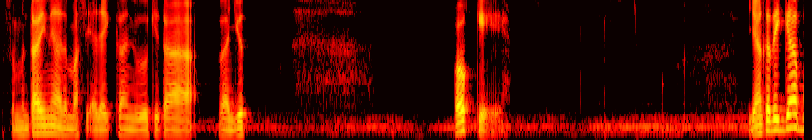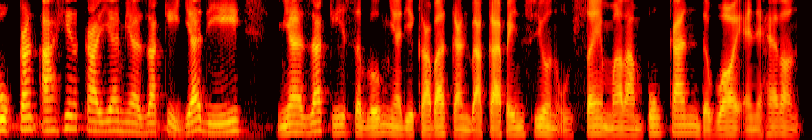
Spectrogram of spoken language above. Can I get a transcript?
Sementara ini ada masih ada iklan dulu kita lanjut. Oke. Yang ketiga bukan akhir karya Miyazaki. Jadi Miyazaki sebelumnya dikabarkan bakal pensiun usai merampungkan The Boy and the Heron.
